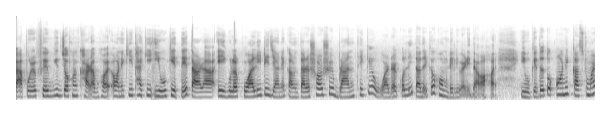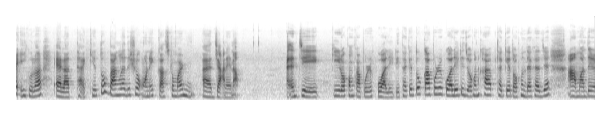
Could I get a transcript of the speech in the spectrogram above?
কাপড়ের ফেব্রিক যখন খারাপ হয়, অনেকেই থাকি ইউকেতে, তারা এইগুলোর কোয়ালিটি জানে, কারণ তারা সরাসরি ব্র্যান্ড থেকে অর্ডার করলেই তাদেরকে হোম ডেলিভারি দেওয়া হয়। ইউকেতে তো অনেক কাস্টমার এইগুলার অ্যালার্ট থাকে, তো বাংলাদেশে অনেক কাস্টমার জানে না যে কী রকম কাপড়ের কোয়ালিটি থাকে। তো কাপড়ের কোয়ালিটি যখন খারাপ থাকে, তখন দেখা যায় আমাদের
